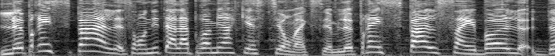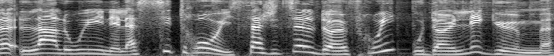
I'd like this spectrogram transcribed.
Le principal, on est à la première question, Maxime. Le principal symbole de l'Halloween est la citrouille. S'agit-il d'un fruit ou d'un légume?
